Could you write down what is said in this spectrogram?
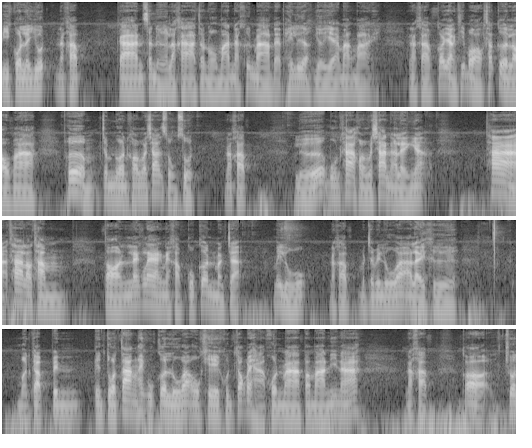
มีกลยุทธ์นะครับ การเสนอราคาอัตโนมัตินะขึ้นมาแบบให้เลือกเยอะแยะมากมายนะครับ ก็อย่างที่บอกถ้าเกิดเรามา เพิ่มจำนวน conversion สูงสุดนะครับ หรือมูลค่า conversion อะไรเงี้ย ถ้าถ้าเราทำตอนแรกๆนะครับ Google มันจะไม่รู้นะครับ มันจะไม่รู้ว่าอะไรคือเหมือนกับเป็นเป็นตัวตั้งให้ Google รู้ว่าโอเค คุณต้องไปหาคนมาประมาณนี้นะนะครับ ก็ช่วง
